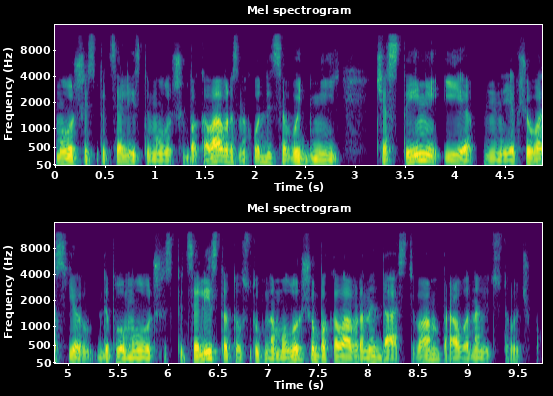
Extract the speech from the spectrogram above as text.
молодший спеціаліст і молодший бакалавр знаходяться в одній частині, і якщо у вас є диплом молодшого спеціаліста, то вступ на молодшого бакалавра не дасть вам право на відстрочку.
